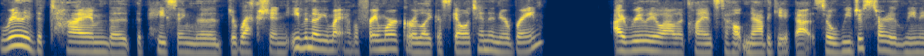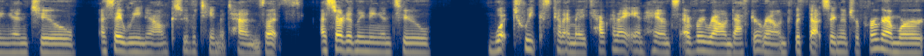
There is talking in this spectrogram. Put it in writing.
really the time, the the pacing, the direction, even though you might have a framework or like a skeleton in your brain, I really allow the clients to help navigate that. So we just started leaning into, I say we now because we have a team of 10, but I started leaning into what tweaks can I make? How can I enhance every round after round with that signature program? We're,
